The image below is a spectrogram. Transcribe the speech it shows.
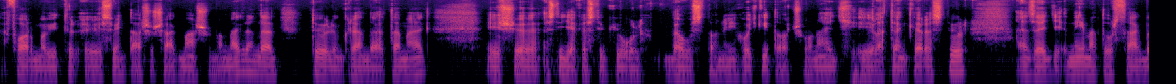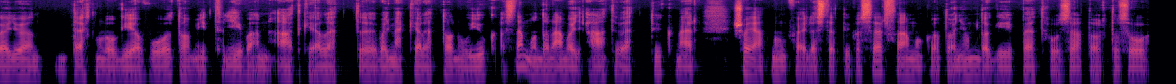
Farmavit részvénytársaság máshonnan megrendelni, tőlünk rendelte meg, és ezt igyekeztük jól beosztani, hogy kitartson egy életen keresztül. Ez egy Németországban egy olyan technológia volt, amit nyilván át kellett, vagy meg kellett tanuljuk. Azt nem mondanám, hogy átvettük, mert saját magunk fejlesztettük a szerszámokat, a nyomdagépet, hozzátartozó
